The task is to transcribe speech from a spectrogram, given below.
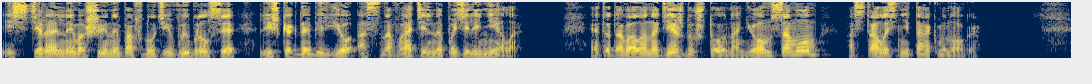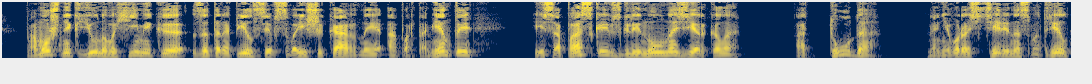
Из стиральной машины Пафнутий выбрался, лишь когда белье основательно позеленело. Это давало надежду, что на нем самом осталось не так много. Помощник юного химика заторопился в свои шикарные апартаменты и с опаской взглянул на зеркало. Оттуда на него растерянно смотрел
